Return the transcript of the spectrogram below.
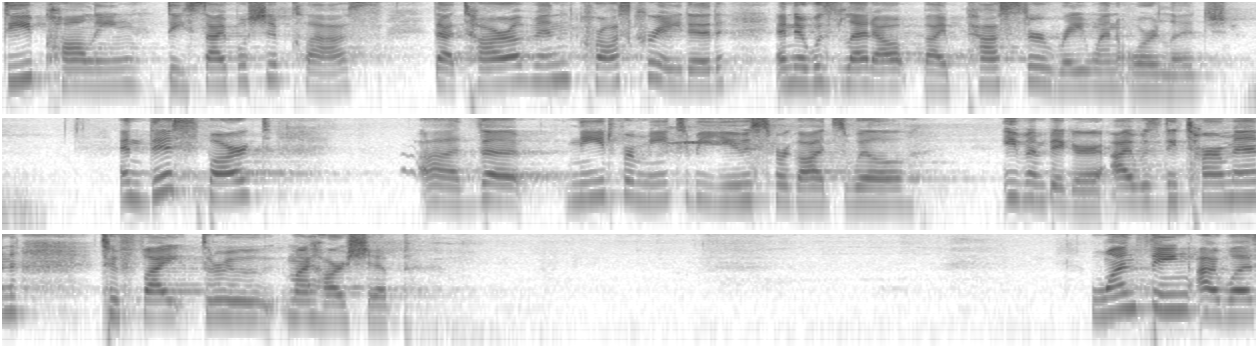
Deep Calling Discipleship class that Tara Van Cross created, and it was led out by Pastor Raywin Orledge. And this sparked uh, the need for me to be used for God's will even bigger. I was determined to fight through my hardship. One thing I was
